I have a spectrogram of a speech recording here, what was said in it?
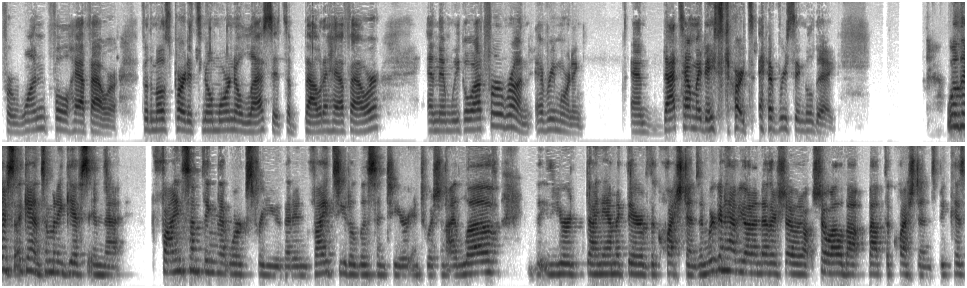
for one full half hour. For the most part, it's no more, no less. It's about a half hour. And then we go out for a run every morning. And that's how my day starts every single day. Well, there's again so many gifts in that find something that works for you that invites you to listen to your intuition. I love the, your dynamic there of the questions and we're going to have you on another show show all about about the questions because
